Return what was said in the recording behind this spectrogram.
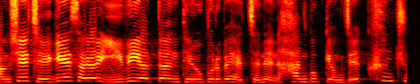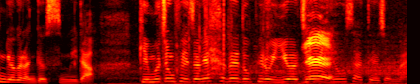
당시 재계 서열 2위였던 대우그룹의 해체는 한국 경제에 큰 충격을 안겼습니다. 김우중 회장의 해외 도피로 이어진 예. 비용 사태의 전말.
